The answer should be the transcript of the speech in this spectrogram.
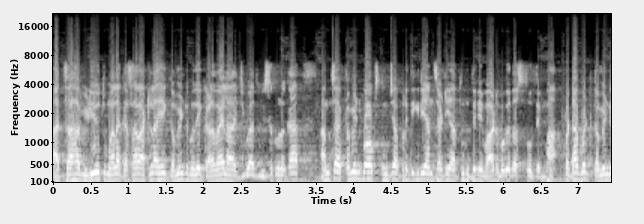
आजचा हा व्हिडिओ तुम्हाला कसा वाटला हे कमेंटमध्ये कळवायला अजिबात विसरू नका. आमचा कमेंट बॉक्स तुमच्या प्रतिक्रियांसाठी आतुरतेने वाट बघत असतो तेव्हा पटापट कमेंट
